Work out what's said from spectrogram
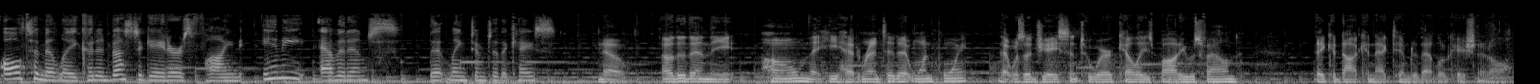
Ultimately, could investigators find any evidence that linked him to the case? No, other than the home that he had rented at one point that was adjacent to where Kelly's body was found, they could not connect him to that location at all.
